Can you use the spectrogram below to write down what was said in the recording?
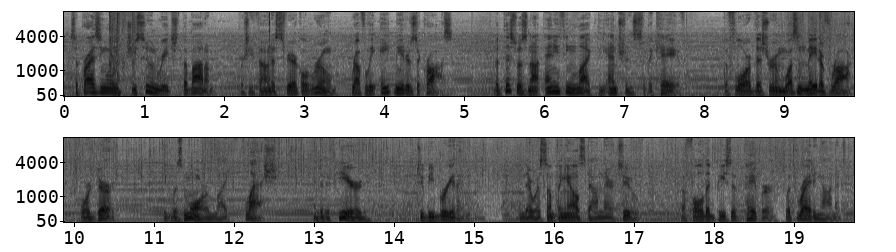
Surprisingly, she soon reached the bottom, where she found a spherical room, roughly 8 meters across. But this was not anything like the entrance to the cave. The floor of this room wasn't made of rock or dirt, it was more like flesh, and it appeared to be breathing. And there was something else down there, too a folded piece of paper with writing on it.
